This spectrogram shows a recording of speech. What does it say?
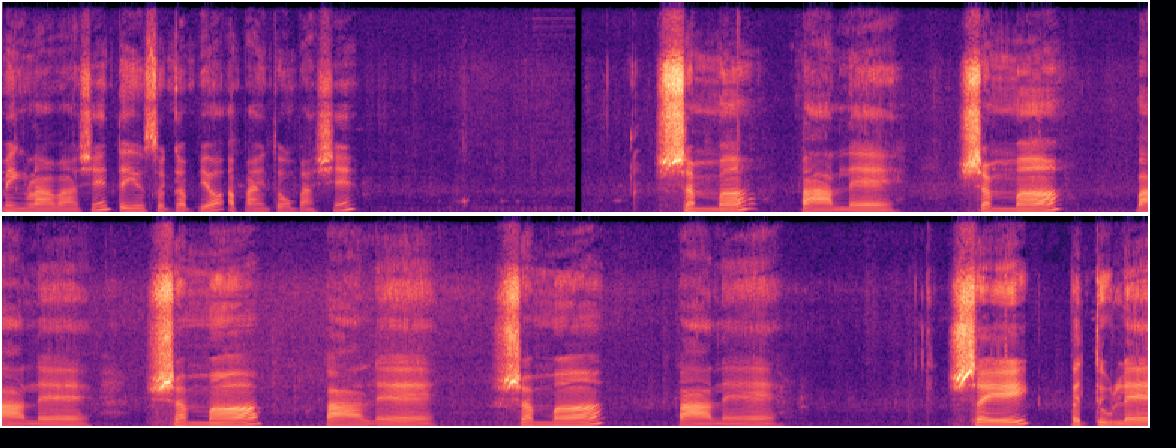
မင်္ဂလာပါရှင်တရုတ်စကားပြောအပိုင်း3ပါရှင်什么ပါလဲ什么ပါလဲ什么ပါလဲ什么ပါလဲ谁ဘယ်သူလဲ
